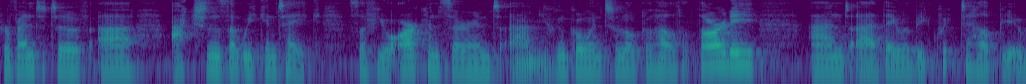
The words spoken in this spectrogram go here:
preventative uh, actions that we can take. So if you are concerned, um, you can go into local health authority, and uh, they will be quick to help you.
